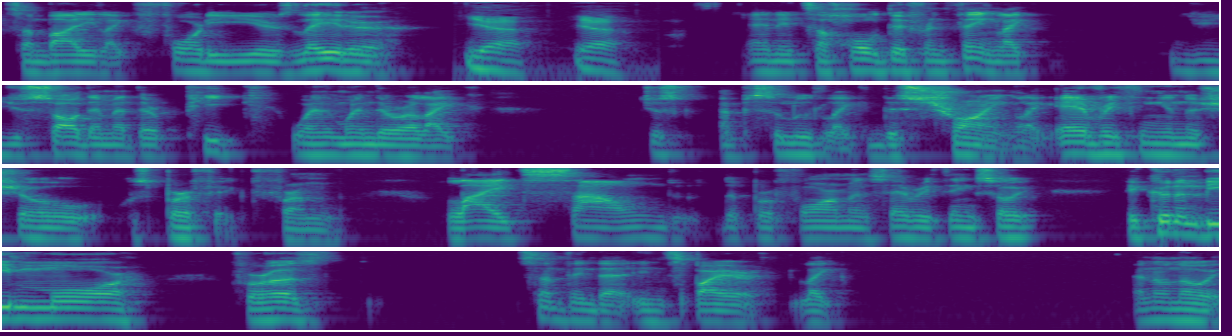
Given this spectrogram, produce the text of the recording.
somebody like 40 years later yeah, yeah, and it's a whole different thing. Like you, you saw them at their peak when when they were like just absolute like destroying. Like everything in the show was perfect from lights, sound, the performance, everything. So it, couldn't be more for us something that inspired like I don't know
